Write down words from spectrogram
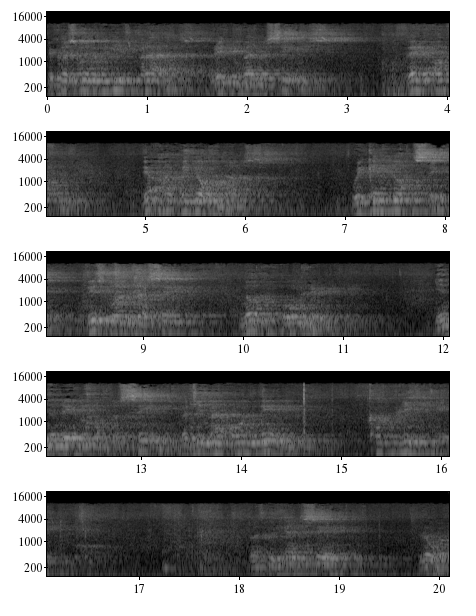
Because when we read prayers written by the saints, very often they are beyond us. We cannot say, these words are said not only in the name of the saint, but in my own name, completely. But we can say, Lord,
